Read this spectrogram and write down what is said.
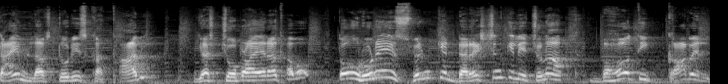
टाइम लव स्टोरीज का था भी। यश चोपड़ा एरा था वो। तो उन्होंने इस फ़िल्म के डायरेक्शन के लिए चुना बहुत ही काबिल,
